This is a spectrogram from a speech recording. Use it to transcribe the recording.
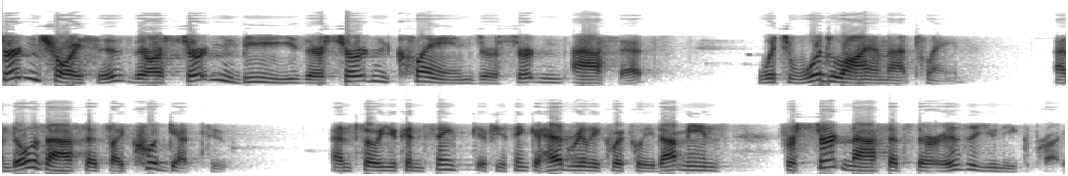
certain choices, there are certain Bs, there are certain claims, there are certain assets which would lie on that plane. And those assets I could get to. And so you can think, if you think ahead really quickly, that means for certain assets there is a unique price,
